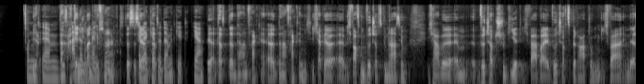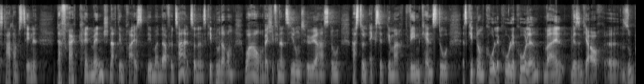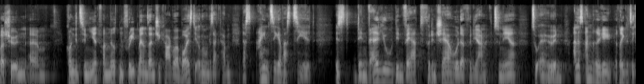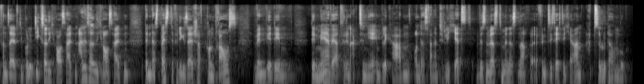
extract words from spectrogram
Und ja, ähm, wie es anderen ja Menschen gefragt. Das ist in ja, der Kette das, damit geht. Ja, ja das, daran fragt er, äh, danach fragt er nicht. Ich habe ja, äh, ich war auf einem Wirtschaftsgymnasium. Ich habe ähm, Wirtschaft studiert. Ich war bei Wirtschaftsberatungen. Ich war in der Startup-Szene. Da fragt kein Mensch nach dem Preis, den man dafür zahlt, sondern es geht nur darum, wow, welche Finanzierungshöhe hast du? Hast du einen Exit gemacht? Wen kennst du? Es geht nur um Kohle, Kohle, Kohle, weil wir sind ja auch äh, super schön ähm, konditioniert von Milton Friedman und seinen Chicagoer Boys, die irgendwann gesagt haben, das Einzige, was zählt, ist den Value, den Wert für den Shareholder, für die Aktionär zu erhöhen. Alles andere regelt sich von selbst. Die Politik soll sich raushalten, alle sollen sich raushalten, denn das Beste für die Gesellschaft kommt raus, wenn wir den, den Mehrwert für den Aktionär im Blick haben. Und das war natürlich jetzt, wissen wir es zumindest nach 50, äh, 60 Jahren, absoluter Humbug.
